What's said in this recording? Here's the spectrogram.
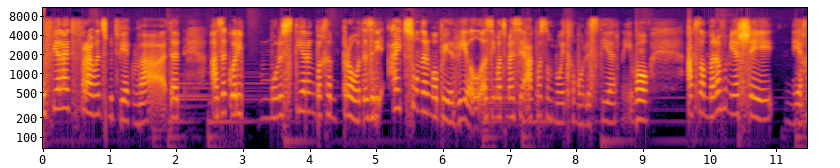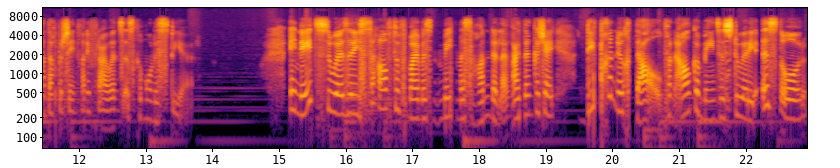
hoeveelheid vrouens met wie ek werk dat as ek oor die molestering begin praat is dit die uitsondering op die reël as iemand vir my sê ek was nog nooit gemolesteer nie waar ek sal min of meer sê 90% van die vrouens is gemolesteer En net so is dit dieselfde vir my met mishandeling. Ek dink as jy diep genoeg delf van elke mens se storie, is daar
